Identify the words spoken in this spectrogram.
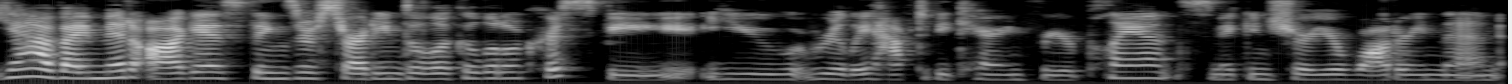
yeah, by mid August, things are starting to look a little crispy. You really have to be caring for your plants, making sure you're watering them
